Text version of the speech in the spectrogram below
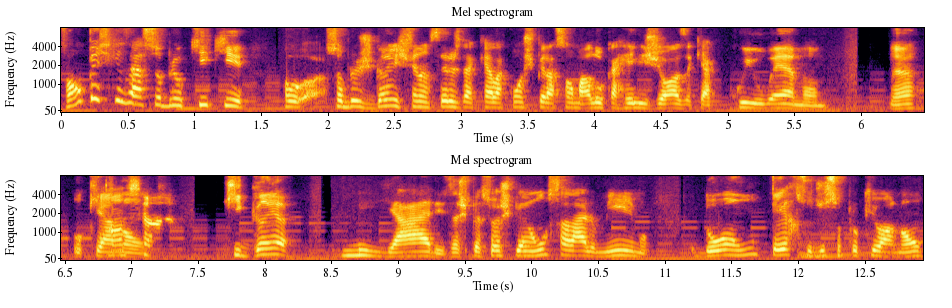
Vamos pesquisar sobre o que que. sobre os ganhos financeiros daquela conspiração maluca religiosa que é a QAnon, né? O QAnon. Nossa. Que ganha milhares. As pessoas que ganham um salário mínimo doam um terço disso pro QAnon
